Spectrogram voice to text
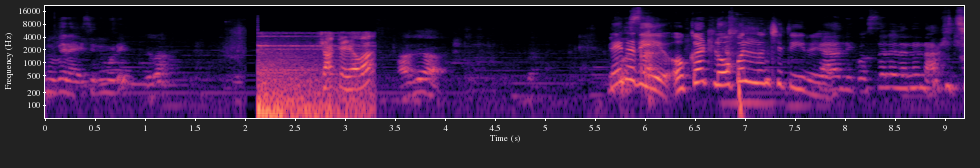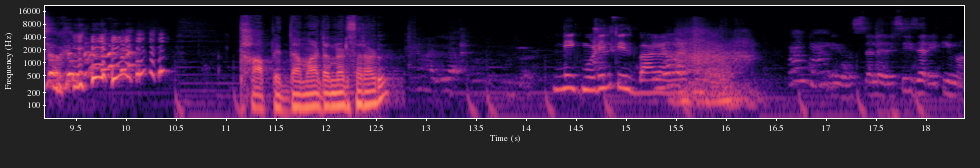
నువ్వే రైసింది ముడి లేదు అది ఒకటి లోపల నుంచి తీరే. నీకు వస్తలేదని నాకు ఇచ్చావు పెద్ద మాట అన్నాడు సరాడు నీకు ముడిలు తీసి బాగా వస్తలేదు సీజర్ ఇటీమా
